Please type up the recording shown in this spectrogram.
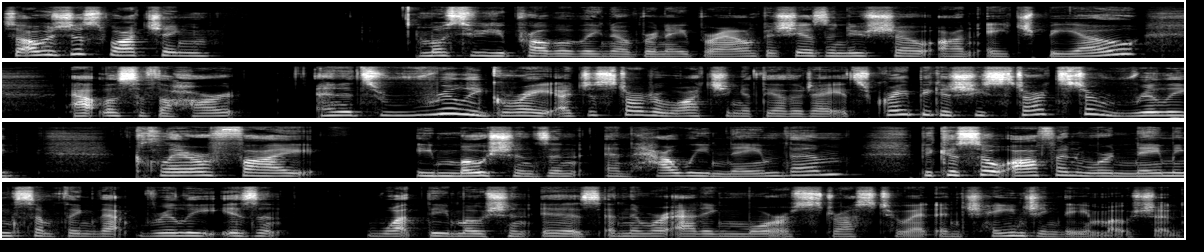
So i was just watching most of you probably know brene brown but she has a new show on hbo atlas of the heart and it's really great. I just started watching it the other day. It's great because she starts to really clarify emotions and, and how we name them. Because so often we're naming something that really isn't what the emotion is, and then we're adding more stress to it and changing the emotion.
